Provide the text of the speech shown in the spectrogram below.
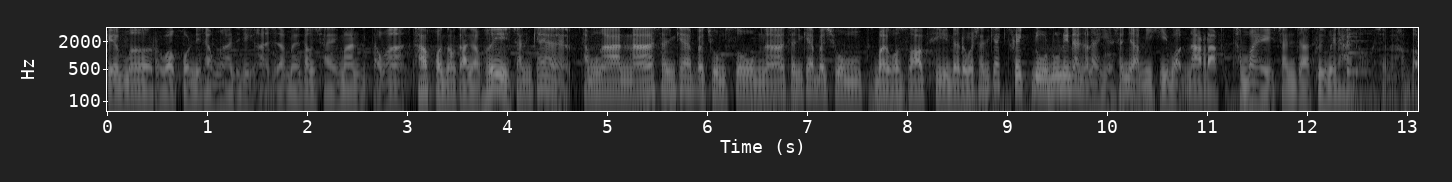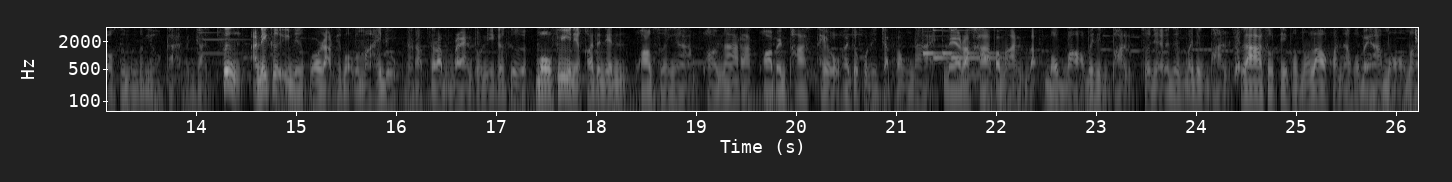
gamer หรือว่าคนที่ทำงานจริงๆอาจจะไม่ตองใช้มัน แต่ว่าถ้าคนต้องการแบบเฮ้ยฉันแค่ทำงานนะ ฉันแค่ประชุม Zoom นะ ฉันแค่ประชุม Microsoft Teams นะหรือว่าฉันแค่คลิกดูนู่นนี่นั่นอะไรอย่างเงี้ยฉันอยากมีคีย์บอร์ดน่ารักทำไมฉันจะซื้อไม่ได้หรอใช่ไหมคำตอบคือมันก็มีโอกาสเหมือนกัน ซึ่งอันนี้คืออีกหนึ่งโปรดักที่บอกมาให้ดูนะครับสำหรับแบรนด์ตัวนี้ก็คือ m o f i เนี่ยเขาจะเน้นความสวยงาม ความน่ารักความเป็นพาสเทลให้ทุกคนได้จับต้องได้ ในราคาประมาณแบบเบาๆไม่ถึงพันส่วนใหญ่ก็ถึงไม่ถึงพันล่าสุดที่ผมต้องเล่าก่อนนะผมไปหาหมอมา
